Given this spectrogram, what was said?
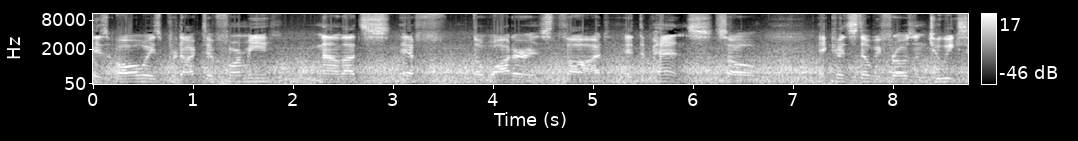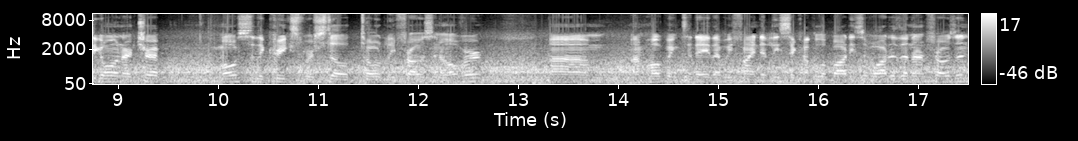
is always productive for me. Now that's if the water is thawed. It depends. So it could still be frozen. Two weeks ago on our trip, most of the creeks were still totally frozen over. Um, I'm hoping today that we find at least a couple of bodies of water that aren't frozen.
